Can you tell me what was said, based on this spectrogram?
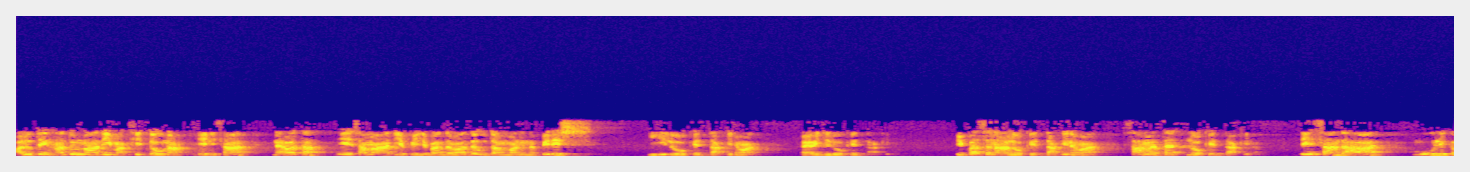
අලුතෙන් හඳුන්වා දීමක් සිද්ධ වුණා ඒ නිසා නැවතත් මේ සමාධිය පිළිබඳව අද උදම්මන්න පිරිස් ඊ ලෝකෙත් දකින්නවා පැවිදි ලෝකෙත් දකින්නවා විපස්සනා ලෝකෙත් දකින්නවා සමත ලෝකෙත් දකින්නවා ඒ සඳහා මූලිකව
